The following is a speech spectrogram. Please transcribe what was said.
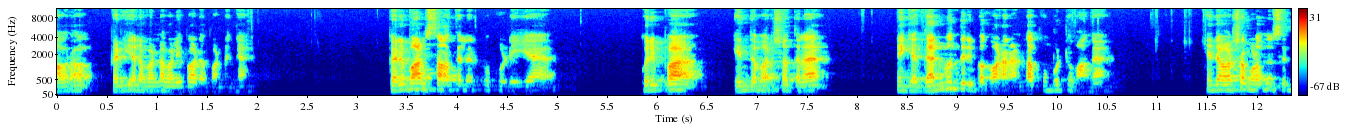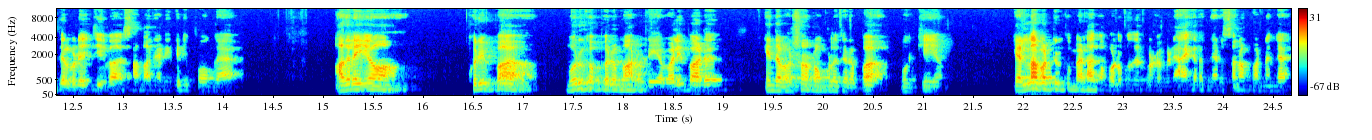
அவரோ பெரிய லெவலில் வழிபாடு பண்ணுங்க. பெருமாள் ஸ்தலத்தில் இருக்கக்கூடிய குறிப்பாக இந்த வருஷத்தில் நீங்கள் தன்வந்திரி பகவானை நல்லா கும்பிட்டு வாங்க. இந்த வருஷம் முழுவதும் சித்தர்களுடைய ஜீவ சமாதி அடிக்கடி போங்க. அதுலேயும் குறிப்பாக முருகப்பெருமானுடைய வழிபாடு இந்த வருஷம் உங்களுக்கு ரொம்ப முக்கியம். எல்லாவற்றுக்கும் மேலாக முழுமுதற்கொண்ட விநாயகரை தரிசனம் பண்ணுங்கள்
